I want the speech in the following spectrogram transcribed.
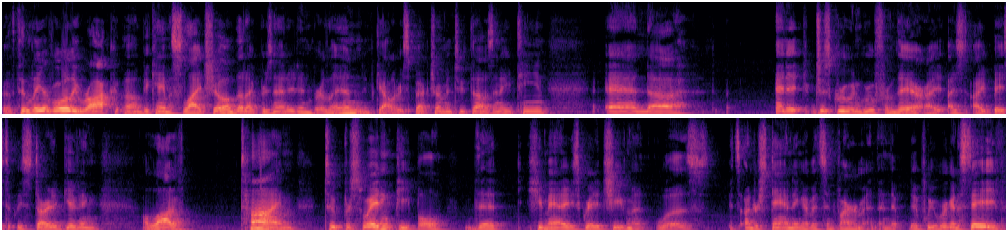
a Thin Layer of Oily Rock uh, became a slideshow that I presented in Berlin at Gallery Spektrum in 2018. And, uh, and it just grew and grew from there. I, I, I basically started giving a lot of time to persuading people that humanity's great achievement was its understanding of its environment, and that if we were going to save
